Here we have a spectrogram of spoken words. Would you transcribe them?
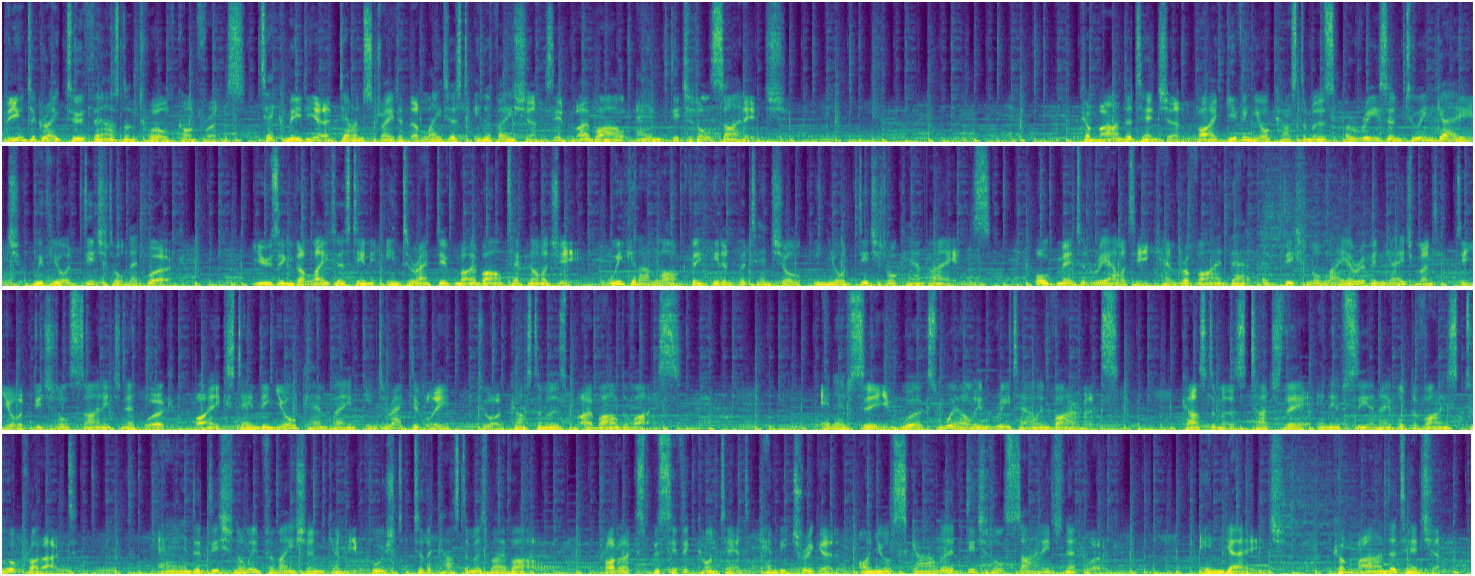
At the Integrate 2012 conference, Tech Media demonstrated the latest innovations in mobile and digital signage. Command attention by giving your customers a reason to engage with your digital network. Using the latest in interactive mobile technology, we can unlock the hidden potential in your digital campaigns. Augmented reality can provide that additional layer of engagement to your digital signage network by extending your campaign interactively to a customer's mobile device. NFC works well in retail environments. Customers touch their NFC-enabled device to a product and additional information can be pushed to the customer's mobile. Product-specific content can be triggered on your Scala digital signage network. Engage. Command attention.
